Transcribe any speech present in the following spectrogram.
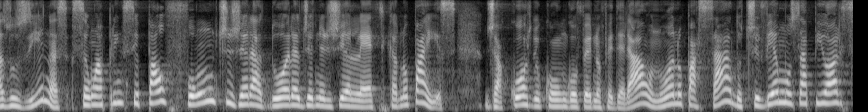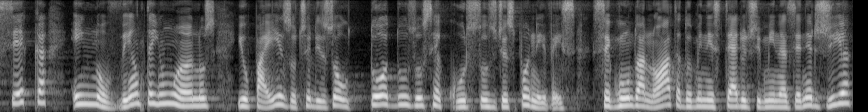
As usinas são a principal fonte geradora de energia elétrica no país. De acordo com o governo federal, no ano passado tivemos a pior seca em 91 anos e o país utilizou todos os recursos disponíveis. Segundo a nota do Ministério de Minas e Energia,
